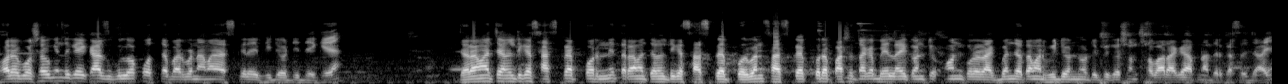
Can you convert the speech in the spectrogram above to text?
ঘরে বসেও কিন্তু এই কাজগুলো করতে পারবেন আমার আজকের এই ভিডিওটি দেখে। যারা আমার চ্যানেলটিকে সাবস্ক্রাইব করেননি, তারা আমার চ্যানেলটিকে সাবস্ক্রাইব করবেন। সাবস্ক্রাইব করে পাশে থাকা বেল আইকনটি অন করে রাখবেন যাতে আমার ভিডিওর নোটিফিকেশন সবার আগে আপনাদের কাছে যায়।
